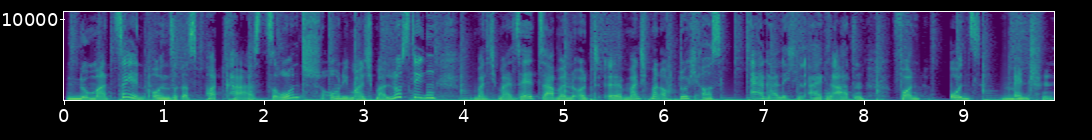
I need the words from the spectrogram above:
Nummer 10 unseres Podcasts. Rund um die manchmal lustigen, manchmal seltsamen und äh, manchmal auch durchaus ärgerlichen Eigenarten von uns Menschen.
